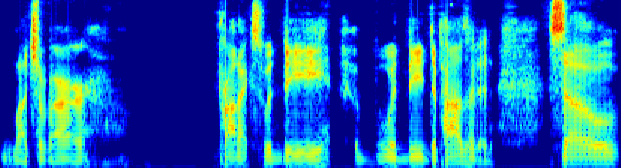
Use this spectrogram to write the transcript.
much of our products would be would be deposited. So,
